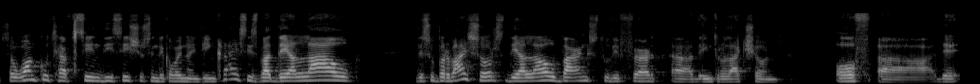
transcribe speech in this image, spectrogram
so one could have seen these issues in the COVID-19 crisis, but they allow the supervisors, they allow banks to defer uh, the introduction of uh, the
